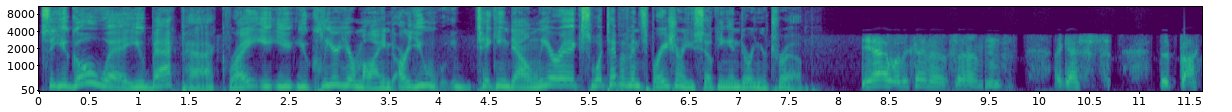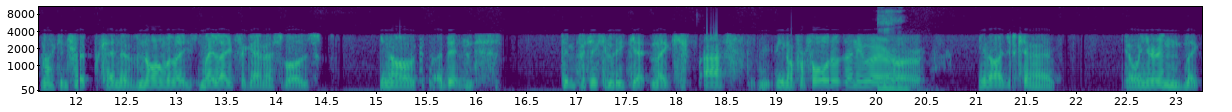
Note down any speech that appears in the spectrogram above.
So you go away, you backpack, right? You, you you clear your mind. Are you taking down lyrics? What type of inspiration are you soaking in during your trip? Yeah, well, it kind of, um, I guess, the backpacking trip kind of normalized my life again. I suppose, you know, I didn't didn't particularly get like asked, you know, for photos anywhere, Yeah. or you know, I just kind of, you know, when you're in like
